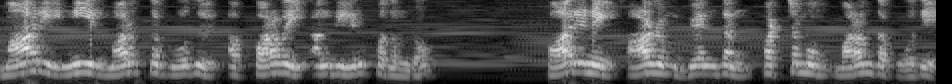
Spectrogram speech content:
மாறி நீர் மறுத்த போது அப்பறவை அங்கு இருப்பதுண்டோ? பாரினை ஆளும் வேந்தன் பட்சமும் மறந்த போதே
